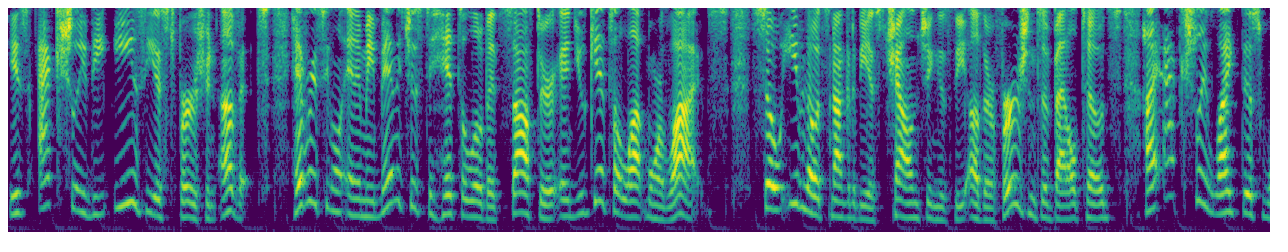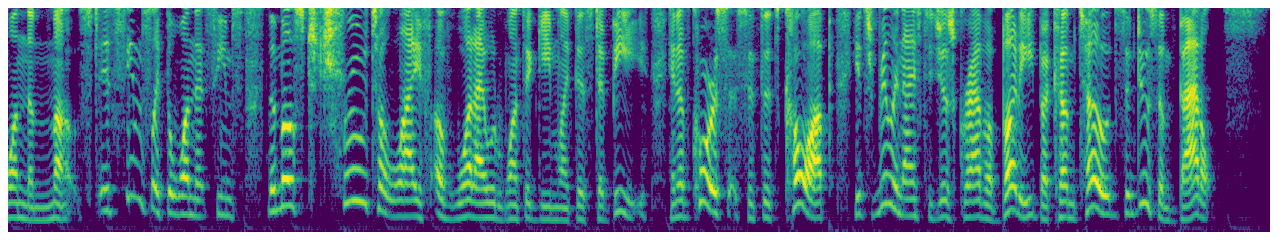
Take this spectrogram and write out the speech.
is actually the easiest version of it. Every single enemy manages to hits a little bit softer and you get a lot more lives. So even though it's not going to be as challenging as the other versions of Battletoads, I actually like this one the most. It seems like the one that seems the most true to life of what I would want a game like this to be. And of course, since it's co-op, it's really nice to just grab a buddy, become Toads, and do some battles.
